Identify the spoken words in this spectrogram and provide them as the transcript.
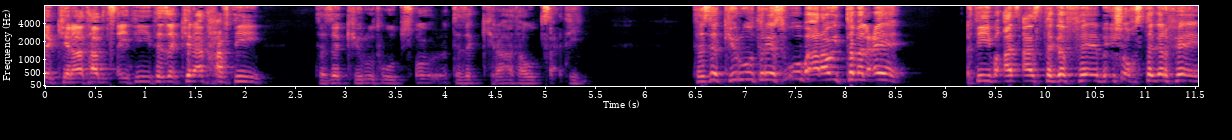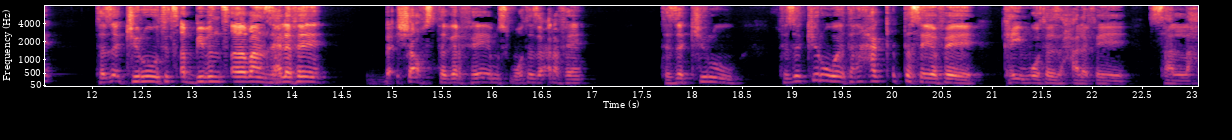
ተዘኪራት ኣብፀይቲ ተዘኪራት ሓፍቲ ተዘኪሩ ትውፁዕ ተዘኪራት ኣውፅዕቲ ተዘኪሩ ትሬስኡ ብኣራዊት ተበልዐ እቲ ብቓፃ ዝተገፈ ብእሾኽ ዝተገርፈ ተዘኪሩ እቲ ጸቢብን ፀበባን ዘሕለፈ ብእሻኽ ዝተገርፈ ምስ ሞተ ዘዕረፈ ተዘኪሩ ተዘኪሩ ተናሓቂ እተሰየፈ ከይሞተ ዝሓለፈ ሳለኻ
